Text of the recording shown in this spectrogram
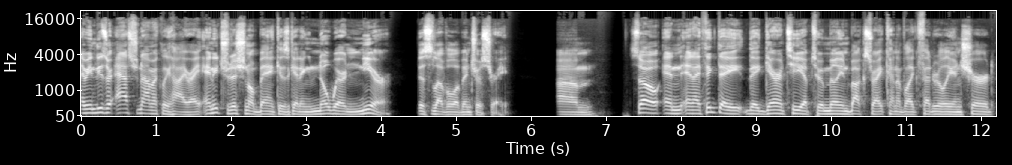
I mean, these are astronomically high, right? Any traditional bank is getting nowhere near this level of interest rate. Um, so, and and I think they they guarantee up to a million bucks, right? Kind of like federally insured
